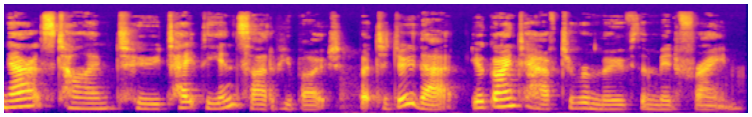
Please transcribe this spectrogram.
Now it's time to tape the inside of your boat, but to do that you're going to have to remove the mid-frame.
